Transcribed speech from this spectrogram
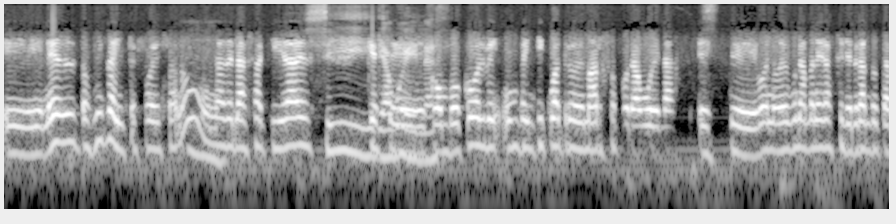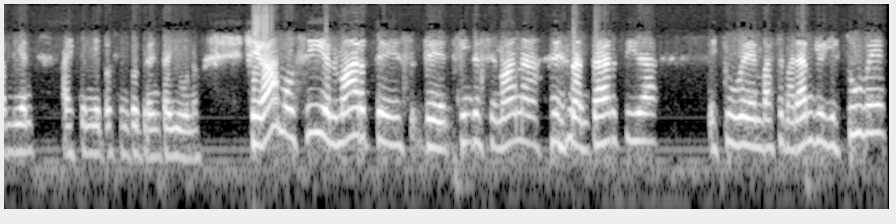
Eh, en el 2020 fue eso, ¿no? Mm. Una de las actividades que se convocó el, un 24 de marzo por abuelas. Este, bueno, de alguna manera celebrando también a este nieto 131. Llegamos, sí, el martes del fin de semana en la Antártida estuve en base Marambio y estuve,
